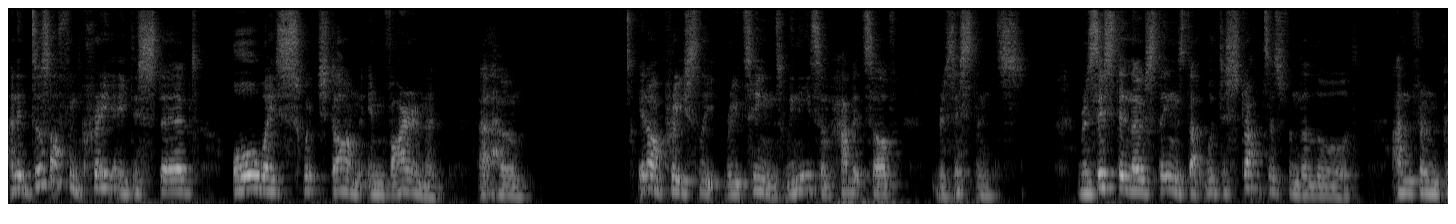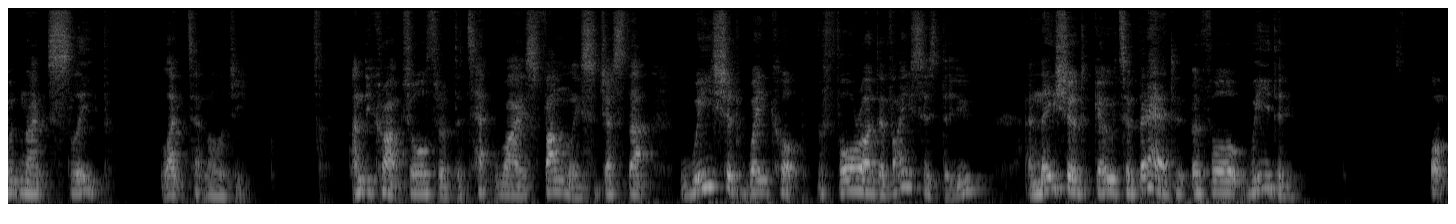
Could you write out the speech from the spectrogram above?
And it does often create a disturbed, always switched on environment at home. In our pre sleep routines, we need some habits of resistance, resisting those things that would distract us from the Lord and from good night's sleep, like technology. Andy Crouch, author of The Tech Wise Family, suggests that we should wake up before our devices do and they should go to bed before we do. What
